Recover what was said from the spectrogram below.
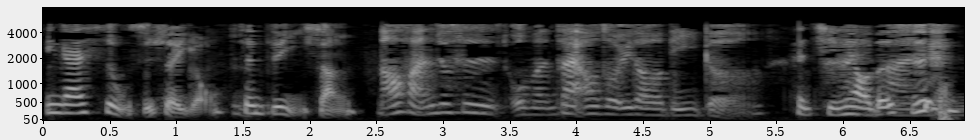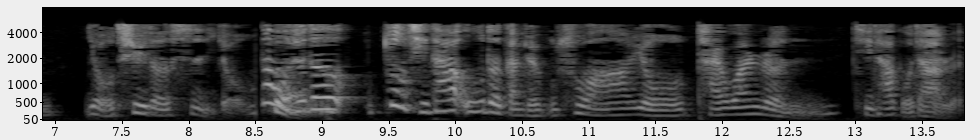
应该四五十岁有，甚至以上。然后反正就是我们在澳洲遇到的第一个很奇妙的事。有趣的室友，但我觉得住其他屋的感觉不错啊，有台湾人、其他国家的人。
